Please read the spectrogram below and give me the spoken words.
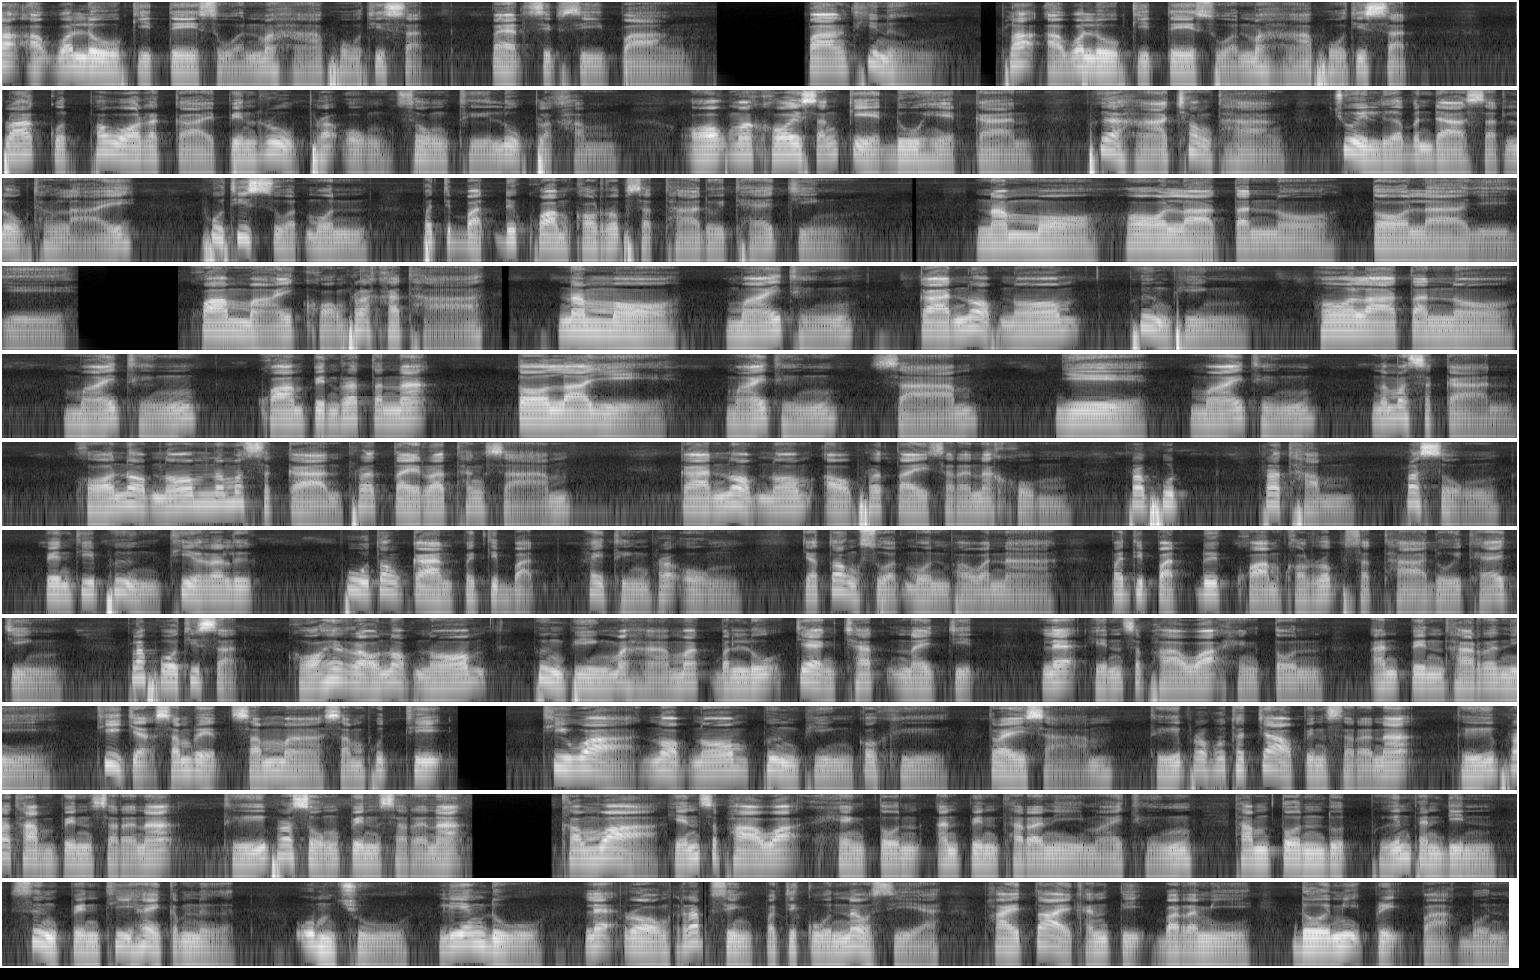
ระอวโลกิเตศวนมหาโพธิสัตว์ 84 ปาง ปางที่หนึ่งพระอวโลกิเตศวนมหาโพธิสัตว์ ปรากฏพระวรกายเป็นรูปพระองค์ทรงถือลูกประคำออกมาคอยสังเกตดูเหตุการณ์ เพื่อหาช่องทางช่วยเหลือบรรดาสัตว์โลกทั้งหลาย ผู้ที่สวดมนต์ปฏิบัติด้วยความเคารพศรัทธาโดยแท้จริงนัมโมฮอลาตันโน ตอลาเยเย ความหมายของพระคาถานัมโมหมายถึงการนอบน้อม พึ่งพิง ฮอลาตันโนหมายถึงความเป็นรัตนะ ตอลาเย หมายถึงสามเย หมายถึงนมัสการ ขอนอบน้อมนมัสการพระไตรรัตน์ทั้งสามการนอบน้อมเอาพระไตรสารณคม พระพุทธ พระธรรม พระสงฆ์เป็นที่พึ่งที่ระลึก ผู้ต้องการปฏิบัติให้ถึงพระองค์ จะต้องสวดมนต์ภาวนา ปฏิบัติด้วยความเคารพศรัทธาโดยแท้จริง พระโพธิสัตว์ขอให้เรานอบน้อม พึ่งพิงมหามรรคบรรลุแจ้งชัดในจิต และเห็นสภาวะแห่งตน อันเป็นธารณี ที่จะสำเร็จสัมมาสัมพุทธิ ที่ว่านอบน้อมพึ่งพิงก็คือ ไตรสาม ถือพระพุทธเจ้าเป็นสารณะ ถือพระธรรมเป็นสารณะ ถือพระสงฆ์เป็นสารณะคำว่าเห็นสภาวะแห่งตนอันเป็นธรณีหมายถึงทำตนดุดพื้นแผ่นดิน ซึ่งเป็นที่ให้กำเนิด อุ้มชู เลี้ยงดู และรองรับสิ่งปฏิกูลเน่าเสีย ภายใต้ขันติบารมี โดยมิปริปากบน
